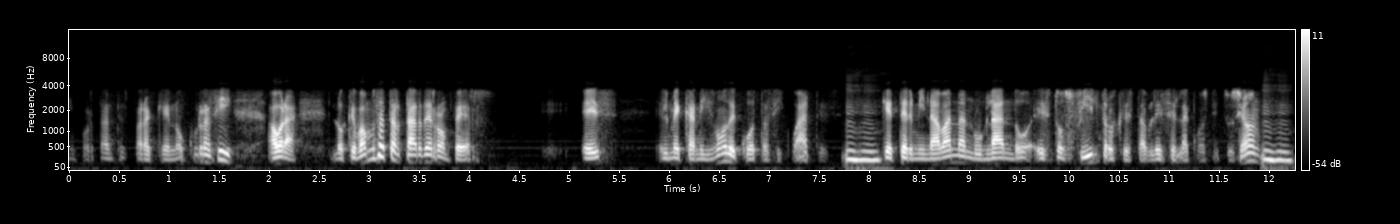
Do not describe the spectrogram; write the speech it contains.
importantes para que no ocurra así. Ahora, lo que vamos a tratar de romper eh, es mecanismo de cuotas y cuates, que terminaban anulando estos filtros que establece la Constitución,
